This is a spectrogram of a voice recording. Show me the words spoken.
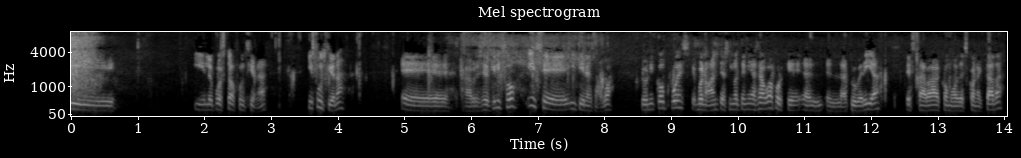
y, y lo he puesto a funcionar. Y funciona. Eh, abres el grifo y, se, y tienes agua. Lo único, pues, que bueno, antes no tenías agua porque la tubería estaba como desconectada.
